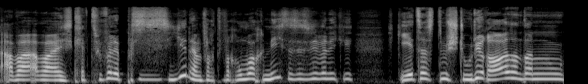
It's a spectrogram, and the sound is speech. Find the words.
Aber, aber ich glaube, Zufälle passieren einfach. Warum auch nicht? Das ist wie wenn ich, ich gehe jetzt aus dem Studio raus und dann,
